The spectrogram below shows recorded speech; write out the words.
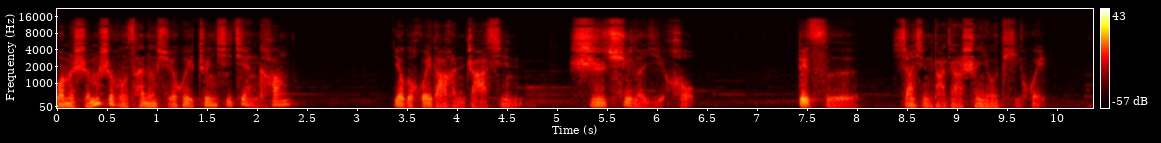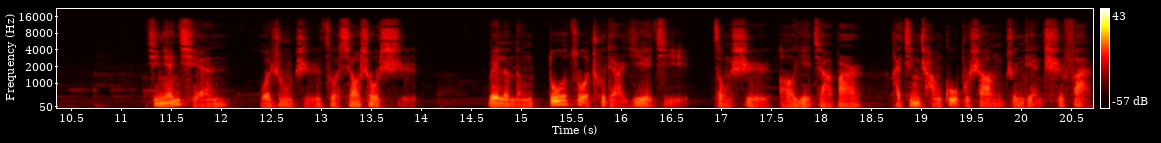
我们什么时候才能学会珍惜健康？有个回答很扎心：失去了以后。对此，相信大家深有体会。几年前我入职做销售时，为了能多做出点业绩，总是熬夜加班，还经常顾不上准点吃饭，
